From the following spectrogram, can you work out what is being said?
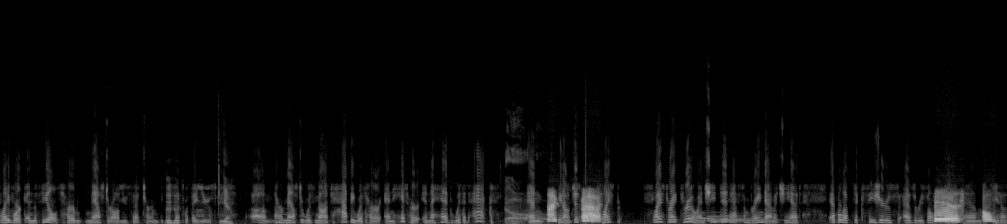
slave work in the fields. Her master, I'll use that term because Mhm. that's what they used Yeah. Um, her master was not happy with her and hit her in the head with an axe Oh. and My you know just God. sliced sliced right through and she did have some brain damage she had epileptic seizures as a result of Yes. that and Oh, you know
